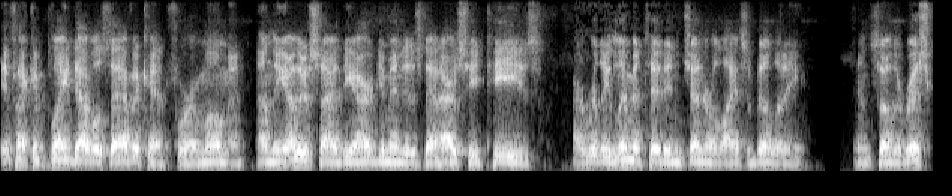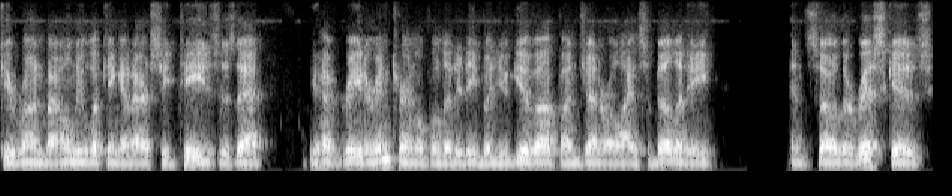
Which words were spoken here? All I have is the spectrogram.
If I could play devil's advocate for a moment, on the other side, the argument is that RCTs are really limited in generalizability. And so the risk you run by only looking at RCTs is that you have greater internal validity, but you give up on generalizability. And so the risk is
